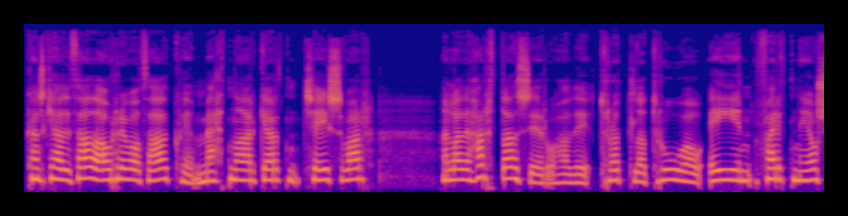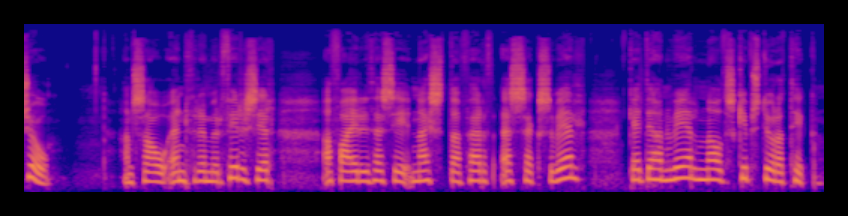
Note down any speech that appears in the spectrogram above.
Kanski hafði það áhrif á það hver metnaðargjarn Chase var. Hann laði hart að sér og hafði tröll að trú á eigin færni á sjó. Hann sá ennfremur fyrir sér að færi þessi næsta ferð Essex vel, geti hann vel náð skipstjóratign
